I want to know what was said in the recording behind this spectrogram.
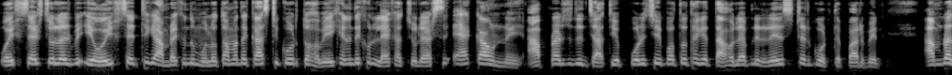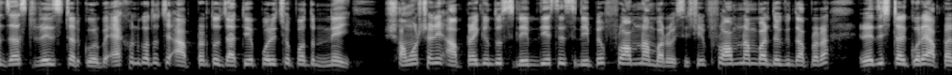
ওয়েবসাইট চলে আসবে, এই ওয়েবসাইট থেকে আমরা কিন্তু মূলত আমাদের কাজটি করতে হবে। এখানে দেখুন লেখা চলে আসছে অ্যাকাউন্ট নেই। আপনার যদি জাতীয় পরিচয়পত্র থাকে, তাহলে আপনি রেজিস্টার করতে পারবেন। আমরা জাস্ট রেজিস্টার করব। এখন কথা হচ্ছে, আপনার তো জাতীয় পরিচয়পত্র নেই সমস্যা নেই, আপনারা কিন্তু স্লিপ দিয়েছে স্লিপে ফর্ম নাম্বার রয়েছে। সেই ফর্ম নাম্বার দিয়ে কিন্তু আপনারা রেজিস্টার করে আপনার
